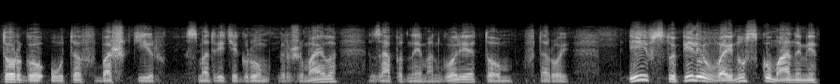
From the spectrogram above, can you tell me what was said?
торгоутов, башкир. Смотрите Грум Горжемайло, Западная Монголия, том 2. И вступили в войну с куманами,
